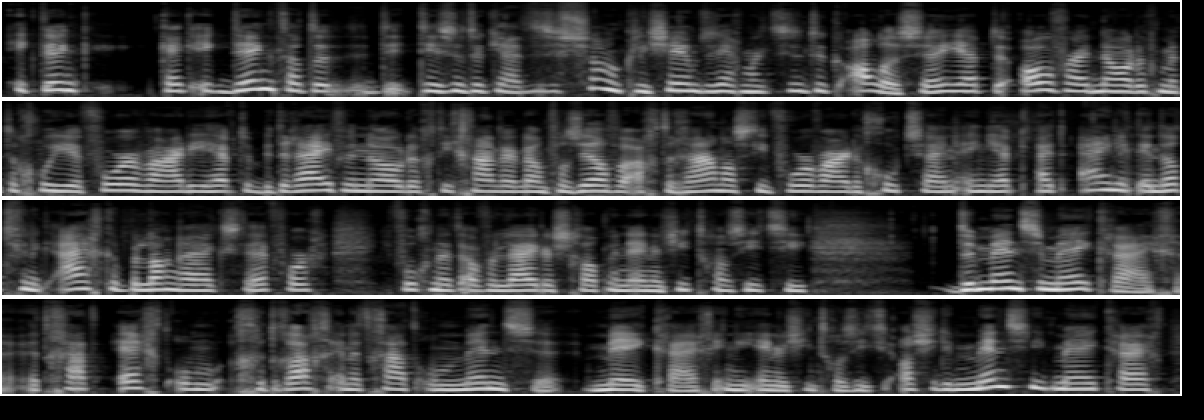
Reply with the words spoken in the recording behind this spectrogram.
ik denk, Kijk, ik denk dat het, is natuurlijk, ja, het is zo'n cliché om te zeggen, maar het is natuurlijk alles. Hè. Je hebt de overheid nodig met de goede voorwaarden. Je hebt de bedrijven nodig, die gaan er dan vanzelf wel achteraan als die voorwaarden goed zijn. En je hebt uiteindelijk, en dat vind ik eigenlijk het belangrijkste, hè, voor, je vroeg net over leiderschap en energietransitie de mensen meekrijgen. Het gaat echt om gedrag en het gaat om mensen meekrijgen in die energietransitie. Als je de mensen niet meekrijgt,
